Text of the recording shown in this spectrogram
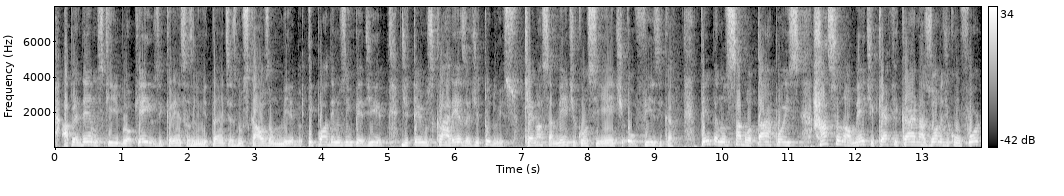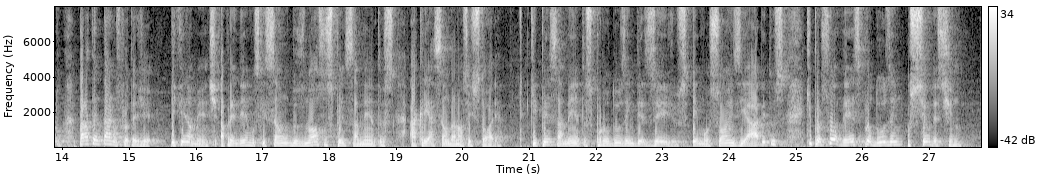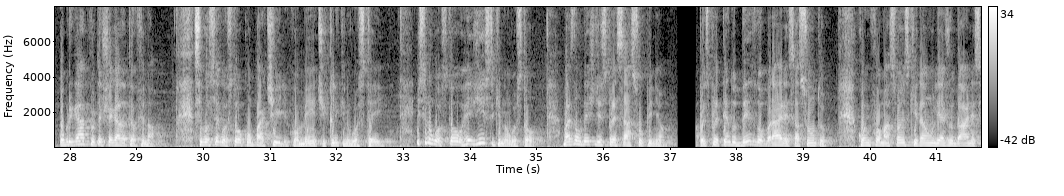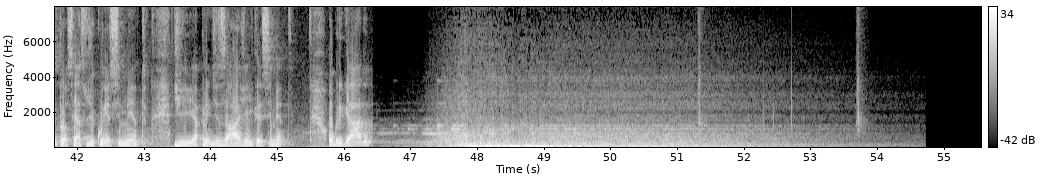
Aprendemos que bloqueios e crenças limitantes nos causam medo e podem nos impedir de termos clareza de tudo isso. Que a nossa mente consciente ou física tenta nos sabotar, pois racionalmente quer ficar na zona de conforto para tentar nos proteger. E finalmente, aprendemos que são dos nossos pensamentos a criação da nossa história que pensamentos produzem desejos, emoções e hábitos que, por sua vez, produzem o seu destino. Obrigado por ter chegado até o final. Se você gostou, compartilhe, comente, clique no gostei. E se não gostou, registre que não gostou, mas não deixe de expressar a sua opinião, pois pretendo desdobrar esse assunto com informações que irão lhe ajudar nesse processo de conhecimento, de aprendizagem e crescimento. Obrigado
